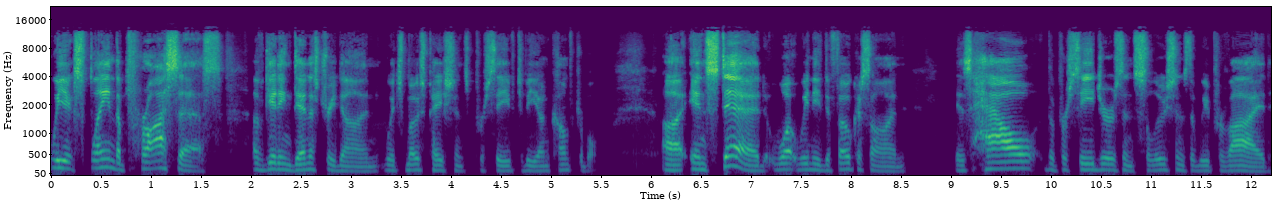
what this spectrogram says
we explain the process of getting dentistry done which most patients perceive to be uncomfortable uh, instead what we need to focus on is how the procedures and solutions that we provide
